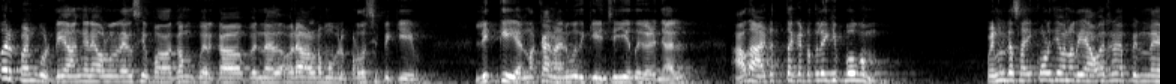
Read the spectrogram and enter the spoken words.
ഒരു പെൺകുട്ടി അങ്ങനെ ഉള്ള രഹസ്യ ഭാഗം പിന്നെ ഒരാളുടെ മുമ്പിൽ പ്രദർശിപ്പിക്കുകയും ലിക്ക് ചെയ്യാൻ നക്കാൻ അനുവദിക്കുകയും ചെയ്ത് കഴിഞ്ഞാൽ അത് അടുത്ത ഘട്ടത്തിലേക്ക് പോകും. പെണ്ണിന്റെ സൈക്കോളജി അവനറിയാം അവരുടെ പിന്നെ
